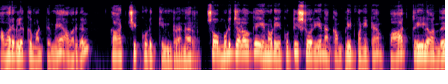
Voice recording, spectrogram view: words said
அவர்களுக்கு மட்டுமே அவர்கள் காட்சி கொடுக்கின்றனர். ஸோ முடிஞ்ச அளவுக்கு என்னுடைய குட்டி ஸ்டோரியை நான் கம்ப்ளீட் பண்ணிட்டேன். பார்ட் த்ரீல வந்து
